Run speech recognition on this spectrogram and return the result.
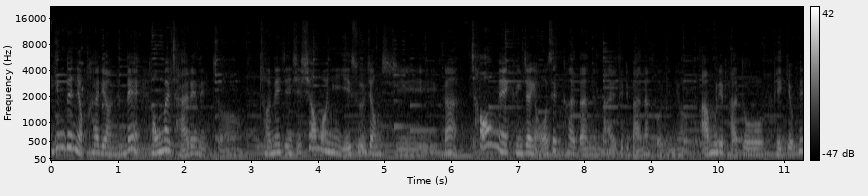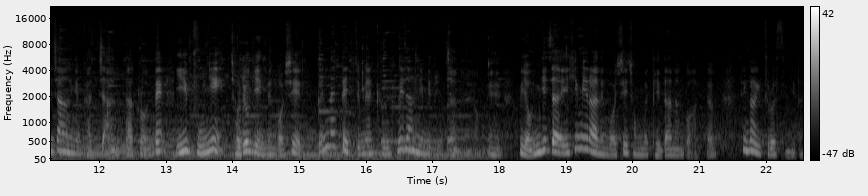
힘든 역할이었는데 정말 잘 해냈죠. 전혜진 씨 시어머니 예수정 씨가 처음에 굉장히 어색하다는 말들이 많았거든요. 아무리 봐도 대기업 회장님 같지 않다. 그런데 이 분이 저력이 있는 것이 끝날 때쯤엔 그 회장님이 됐잖아요. 예, 그 연기자의 힘이라는 것이 정말 대단한 것 같다고 생각이 들었습니다.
